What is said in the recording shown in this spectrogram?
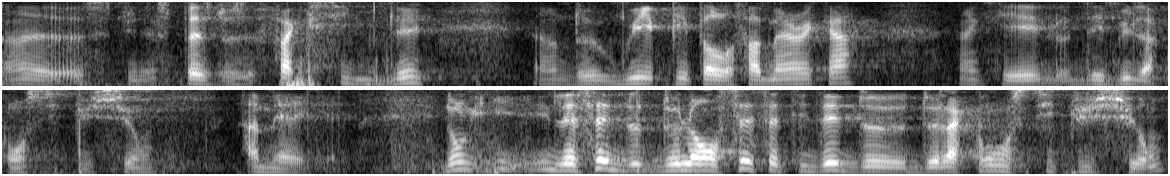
Hein, c'est une espèce de facsimilé hein, de We People of America, qui est le début de la constitution américaine. Donc il, essaie de, lancer cette idée de, la constitution,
